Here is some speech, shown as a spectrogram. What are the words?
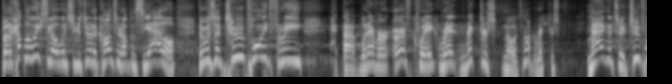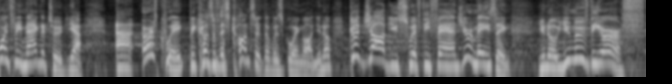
But a couple of weeks ago, when she was doing a concert up in Seattle, there was a 2.3, uh, whatever, earthquake, Richter, no, it's not Richter, Magnitude, 2.3 magnitude, yeah. Uh, earthquake because of this concert that was going on, you know. Good job, you Swifty fans. You're amazing. You know, you moved the earth.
